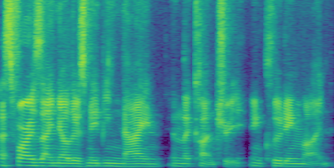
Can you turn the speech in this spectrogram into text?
as far as I know, there's maybe nine in the country, including mine.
